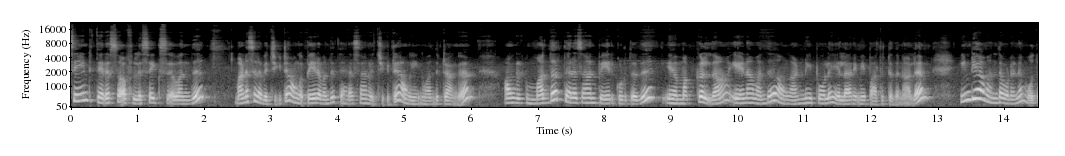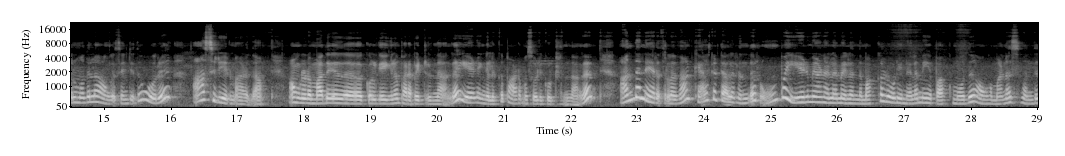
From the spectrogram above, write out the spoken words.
செயின்ட் தெரசா ஆஃப் லெசெக்ஸை வந்து மனசில் வச்சுக்கிட்டு அவங்க பேரை வந்து தெரசான்னு வச்சுக்கிட்டு அவங்க இங்கே வந்துட்டாங்க. அவங்களுக்கு மதர் தெரசான்னு பேர் கொடுத்தது மக்கள் தான் ஏன்னா வந்து அவங்க அன்னை போல் எல்லாரையுமே பார்த்துட்டதுனால இந்தியா வந்த உடனே முதல் முதல்ல அவங்க செஞ்சது ஒரு ஆசிரியர் மாதிரி தான் அவங்களோட மத கொள்கைகளும் பரப்பிட்டுருந்தாங்க. ஏழைங்களுக்கு பாடமும் சொல்லி கொடுத்துருந்தாங்க. அந்த நேரத்தில் தான் கேல்கட்டாவில் இருந்த ரொம்ப ஏழ்மையான நிலைமையில் இருந்த மக்களுடைய நிலைமையை பார்க்கும்போது அவங்க மனசு வந்து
